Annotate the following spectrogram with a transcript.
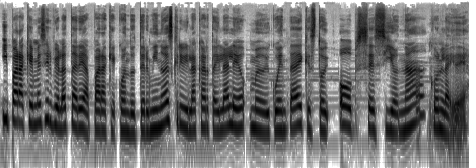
¿Y para qué me sirvió la tarea? Para que cuando termino de escribir la carta y la leo, me doy cuenta de que estoy obsesionada con la idea.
